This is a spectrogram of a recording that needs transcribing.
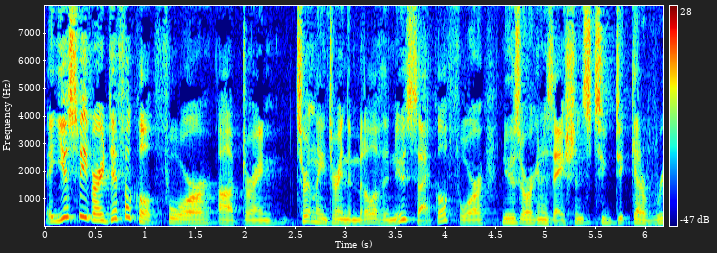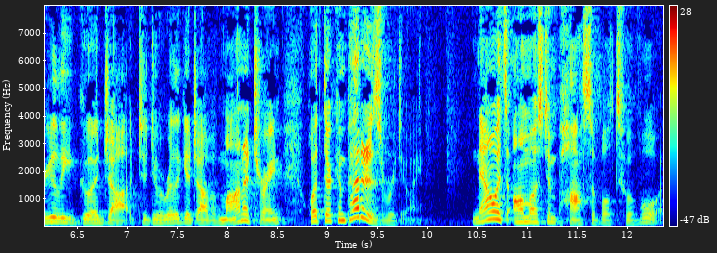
It used to be very difficult for, uh, during, certainly during the middle of the news cycle, for news organizations to get a really good job, to do a really good job of monitoring what their competitors were doing. Now it's almost impossible to avoid.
